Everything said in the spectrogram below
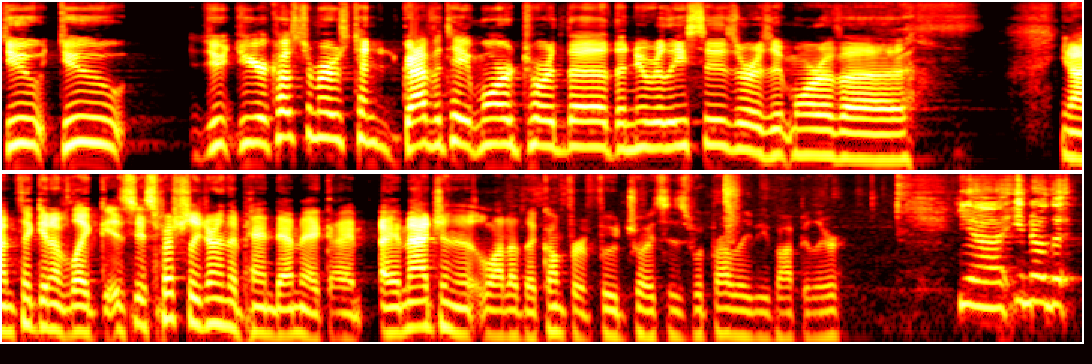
do do do do your customers tend to gravitate more toward the the new releases, or is it more of a you know, I'm thinking of like, especially during the pandemic. I, I imagine that a lot of the comfort food choices would probably be popular. Yeah, you know that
